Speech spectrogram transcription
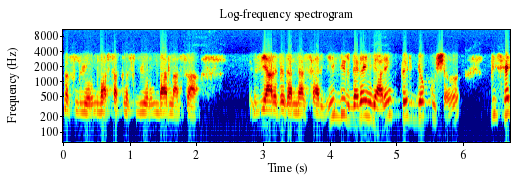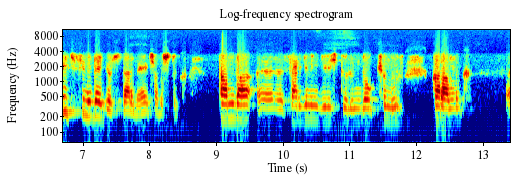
nasıl yorumlarsak, nasıl yorumlarlarsa ziyaret edenler sergiyi. Bir de rengarenk bir gök kuşağı. Biz her ikisini de göstermeye çalıştık. Tam da e, serginin giriş bölümünde o kömür, karanlık, e,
